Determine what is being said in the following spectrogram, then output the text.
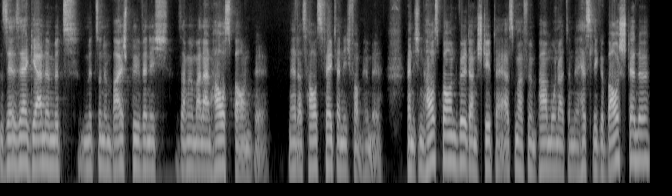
sehr, sehr gerne mit, mit so einem Beispiel, wenn ich, sagen wir mal, ein Haus bauen will. Ne, das Haus fällt ja nicht vom Himmel. Wenn ich ein Haus bauen will, dann steht da erstmal für ein paar Monate eine hässliche Baustelle.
